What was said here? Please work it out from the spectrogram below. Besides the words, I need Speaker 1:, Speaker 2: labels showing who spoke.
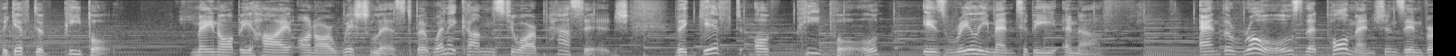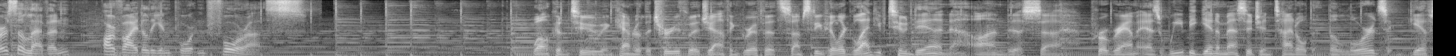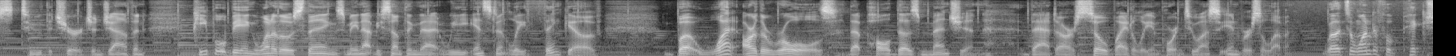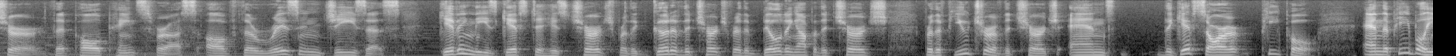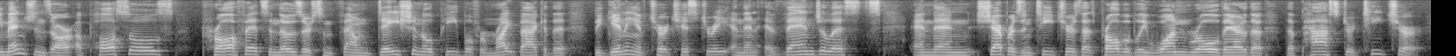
Speaker 1: The gift of people may not be high on our wish list, but when it comes to our passage, the gift of people is really meant to be enough. And the roles that Paul mentions in verse 11 are vitally important for us.
Speaker 2: Welcome to Encounter the Truth with Jonathan Griffiths. I'm Steve Hiller. Glad you've tuned in on this uh, program as we begin a message entitled The Lord's Gifts to the Church. And Jonathan, people being one of those things may not be something that we instantly think of, but what are the roles that Paul does mention that are so vitally important to us in verse 11?
Speaker 1: Well, it's a wonderful picture that Paul paints for us of the risen Jesus giving these gifts to his church for the good of the church, for the building up of the church, for the future of the church. And the gifts are people. And the people he mentions are apostles, prophets, and those are some foundational people from right back at the beginning of church history, and then evangelists, and then shepherds and teachers. That's probably one role there, the, the pastor teacher.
